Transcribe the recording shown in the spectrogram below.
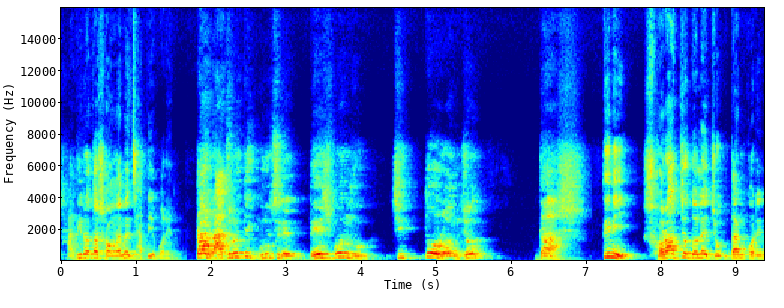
স্বাধীনতা সংগ্রামে ঝাঁপিয়ে পড়েন। তার রাজনৈতিক গুরু ছিলেন দেশবন্ধু চিত্তরঞ্জন দাস। তিনি স্বরাজ্য দলে যোগদান করেন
